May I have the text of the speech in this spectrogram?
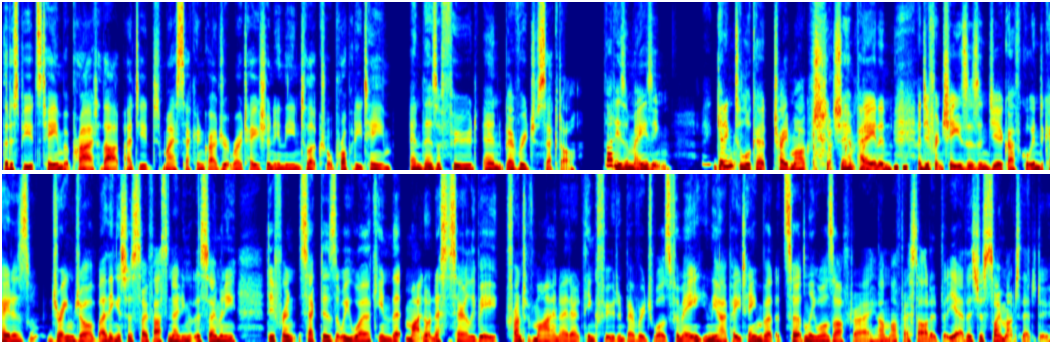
the disputes team, but prior to that, I did my second graduate rotation in the intellectual property team. And there's a food and beverage sector. That is amazing getting to look at trademark champagne and, and different cheeses and geographical indicators, dream job. I think it's just so fascinating that there's so many different sectors that we work in that might not necessarily be front of mind. I don't think food and beverage was for me in the IP team, but it certainly was after I um, after I started. But yeah, there's just so much there to do.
